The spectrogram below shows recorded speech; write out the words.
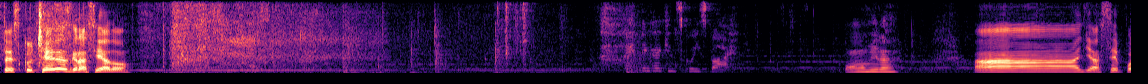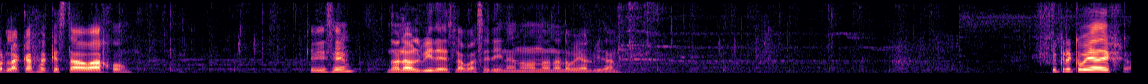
Te escuché, desgraciado. Oh, mira. Ah, ya sé, por la caja que está abajo. ¿Qué dice? No la olvides, la vaselina. No, no, no la voy a olvidar. Yo creo que voy a dejar...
